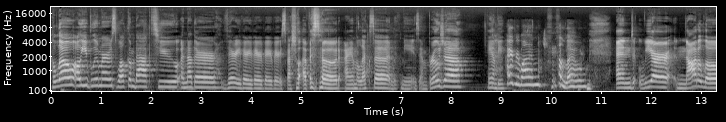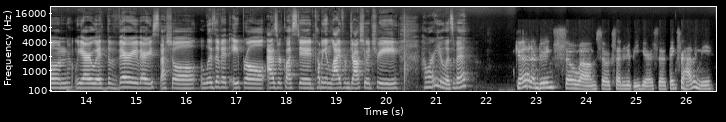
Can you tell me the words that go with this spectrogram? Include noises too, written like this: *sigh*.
Hello, all you bloomers. Welcome back to another very, very, very, very, very special *laughs* episode. I am Alexa, and with me is Ambrosia. Hey, Ambi. Hi, everyone. Hello. *laughs* and we are not alone. We are with the very, very special Elizabeth April, as requested, coming in live from Joshua Tree. How are you, Elizabeth? Good. I'm doing so well. I'm so excited to be here. So thanks for having me.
